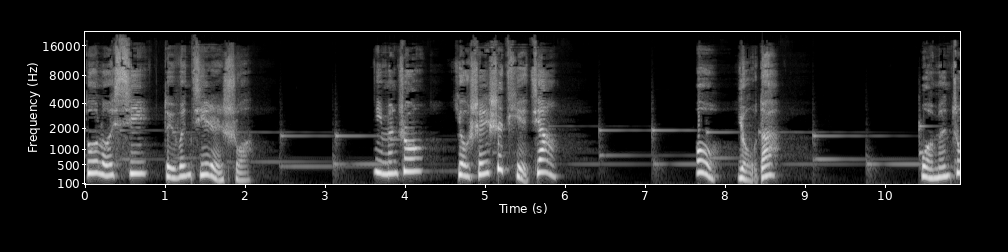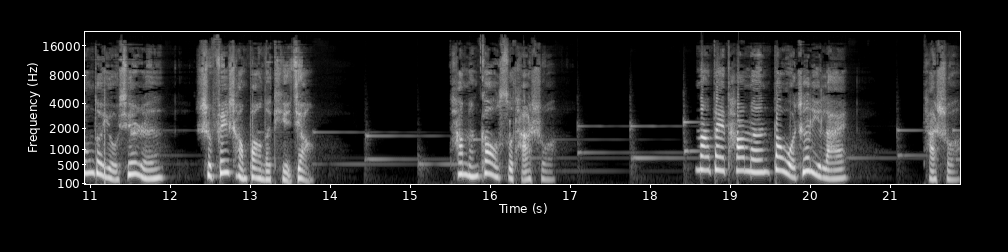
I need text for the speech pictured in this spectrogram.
多罗西对温基人说：“你们中有谁是铁匠？”“哦，有的。”我们中的有些人是非常棒的铁匠。他们告诉他说：“那带他们到我这里来。”他说：“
